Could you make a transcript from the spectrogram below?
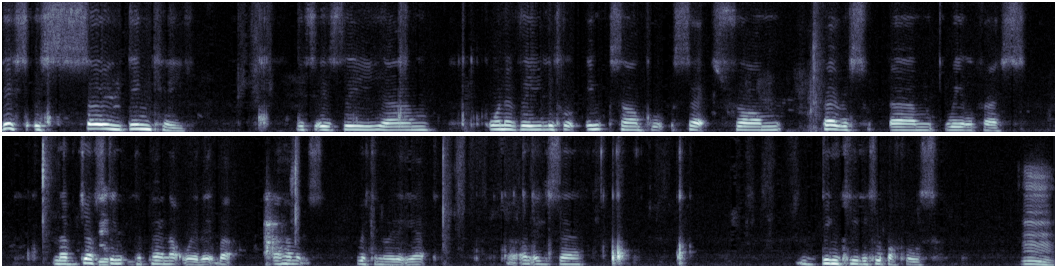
this is so dinky. This is the um, one of the little ink sample sets from Ferris um, Wheel Press, and I've just Yep. inked the pen up with it, but I haven't written with it yet. And these uh, dinky little bottles. Hmm.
